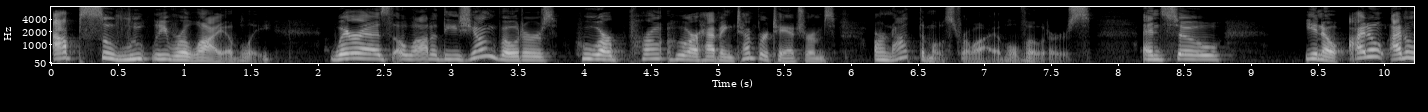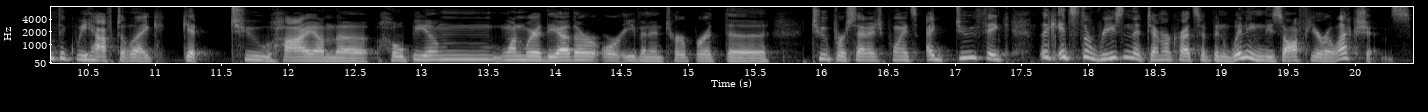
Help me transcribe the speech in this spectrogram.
absolutely reliably. Whereas a lot of these young voters who are who are having temper tantrums are not the most reliable voters. And so, you know, I don't I don't think we have to like get too high on the hopium one way or the other, or even interpret the two percentage points. I do think like it's the reason that Democrats have been winning these off year elections,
